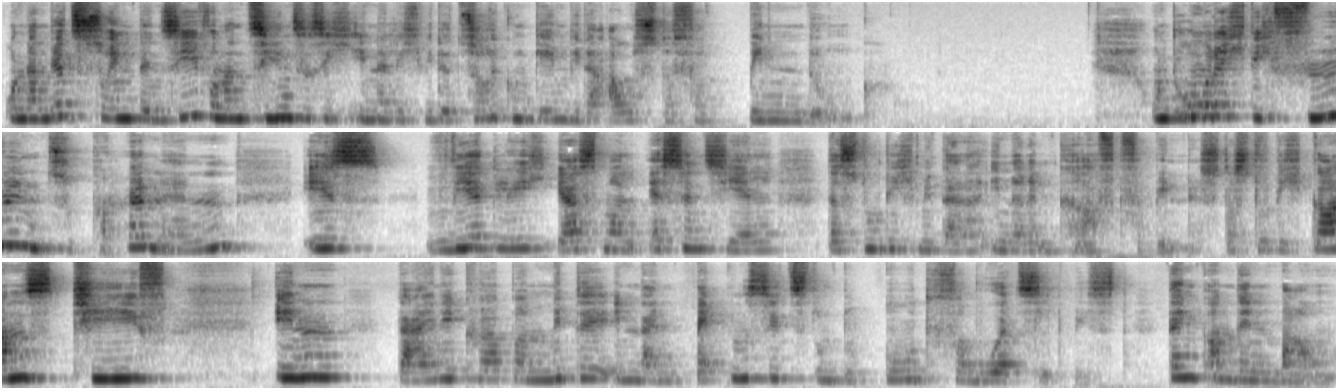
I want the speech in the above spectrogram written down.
und dann wird es so intensiv und dann ziehen sie sich innerlich wieder zurück und gehen wieder aus der Verbindung. Und um richtig fühlen zu können, ist wirklich erstmal essentiell, dass du dich mit deiner inneren Kraft verbindest, dass du dich ganz tief in deine Körpermitte, in dein Becken sitzt und du gut verwurzelt bist. Denk an den Baum.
